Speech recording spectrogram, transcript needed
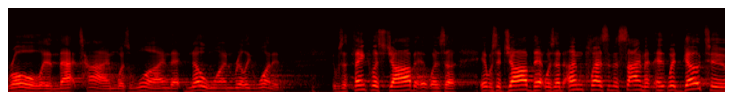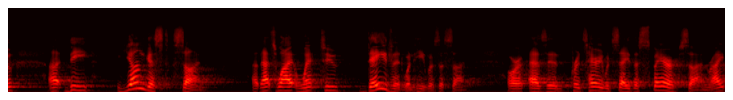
role in that time was one that no one really wanted. It was a thankless job. It was a, it was a job that was an unpleasant assignment. It would go to uh, the youngest son. Uh, that's why it went to David when he was a son. Or, as in Prince Harry would say, the spare son, right?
